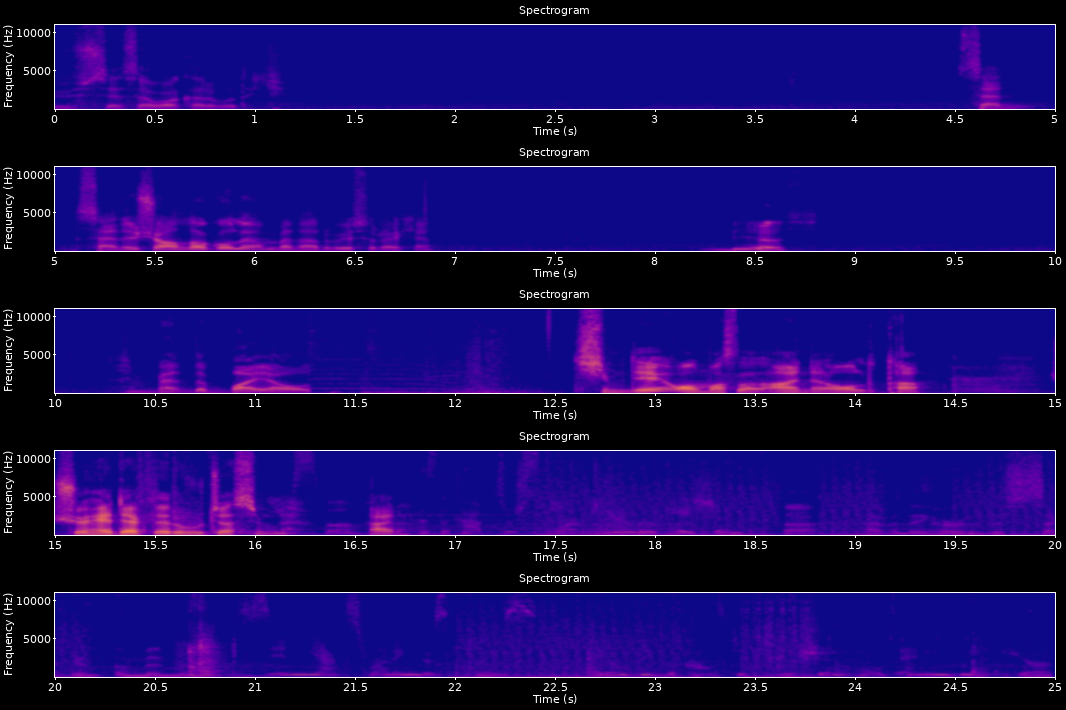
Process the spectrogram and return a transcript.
Üf sese bak arabadaki. Sen sen de şu an lag oluyor mu ben arabayı sürerken? Biraz. Ben de bayağı oldu. Şimdi olmaz lazım. Aynen oldu tamam. Uh, Şu hedefleri vuracağız şimdi. Aynen. Uh, haven't they heard of the Second Amendment? Zinyak's running this place. I don't think the Constitution holds any weight here.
